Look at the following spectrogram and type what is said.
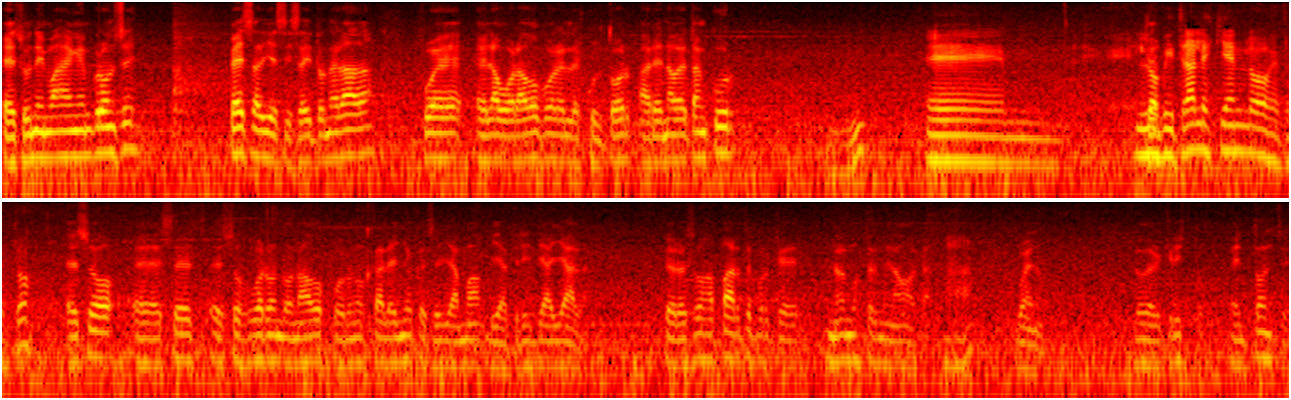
Es una imagen en bronce, pesa 16 toneladas, fue elaborado por el escultor Arena Betancourt. Eh, ¿Los vitrales quién los efectuó? Eso, ese- esos fueron donados por unos caleños que se llama Beatriz de Ayala. Pero eso es aparte porque no hemos terminado acá. Ajá. Bueno, lo del Cristo. Entonces,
